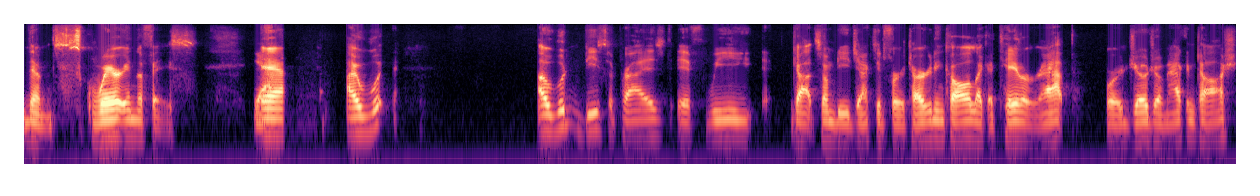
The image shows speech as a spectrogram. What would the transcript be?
them square in the face. Yeah. And I would I wouldn't be surprised if we got somebody ejected for a targeting call like a Taylor Rapp or a Jojo McIntosh.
